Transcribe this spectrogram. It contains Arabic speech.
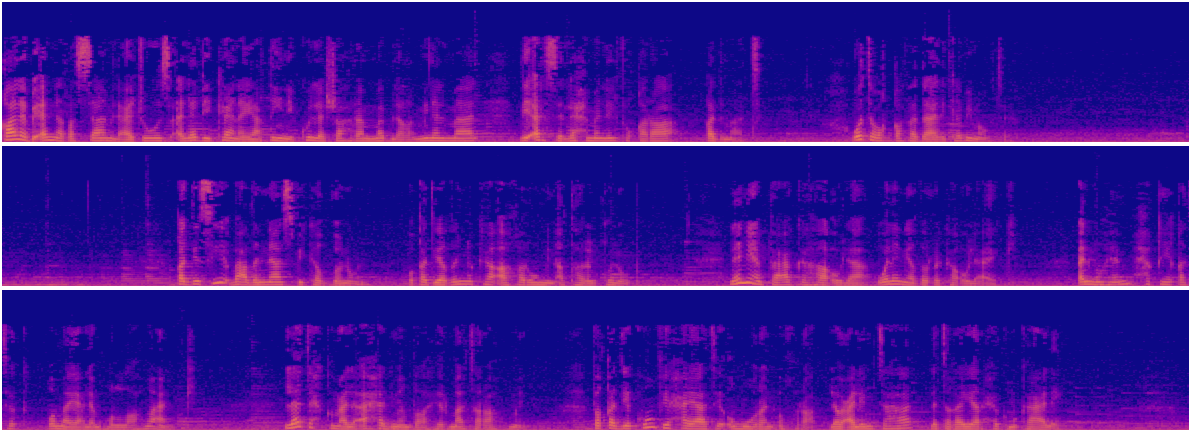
قال بأن الرسام العجوز الذي كان يعطيني كل شهر مبلغا من المال لأرسل لحما للفقراء قد مات. وتوقف ذلك بموته. قد يسيء بعض الناس بك الظنون وقد يظنك آخرون من أطهر القلوب. لن ينفعك هؤلاء ولن يضرك أولئك. المهم حقيقتك وما يعلمه الله عنك. لا تحكم على أحد من ظاهر ما تراه منه. فقد يكون في حياته أمورا أخرى. لو علمتها لتغير حكمك عليه.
